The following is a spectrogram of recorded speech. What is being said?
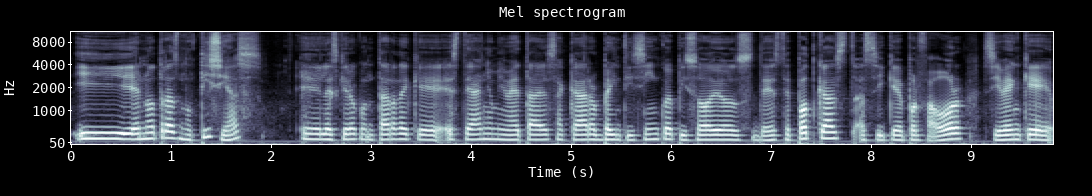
Y en otras noticias, eh, les quiero contar de que este año mi meta es sacar 25 episodios de este podcast, así que por favor, si ven que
